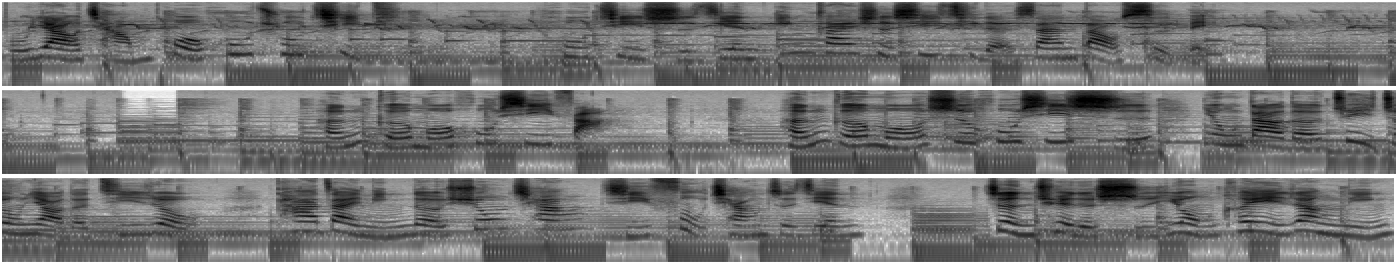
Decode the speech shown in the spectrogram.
不要强迫呼出气体。呼气时间应该是吸气的三到四倍。横膈膜呼吸法，横膈膜是呼吸时用到的最重要的肌肉，它在您的胸腔及腹腔之间。正确的使用可以让您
